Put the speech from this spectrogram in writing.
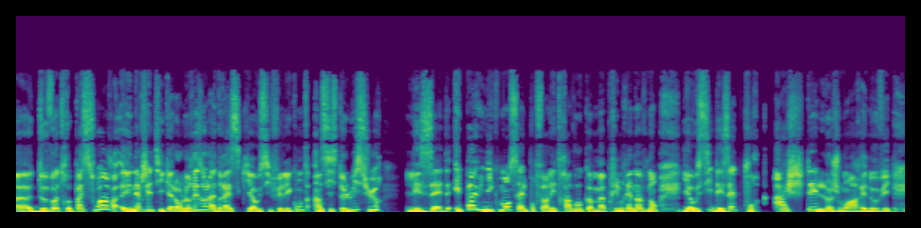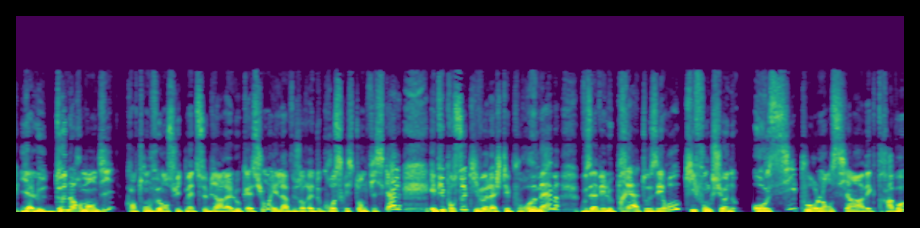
euh, de votre passoire énergétique. Alors le réseau L'Adresse, qui a aussi fait les comptes, insiste lui sur les aides. Et pas uniquement celles pour faire les travaux comme ma prime rénov. Non, il y a aussi des aides pour acheter le logement à rénover. Il y a le de Normandie quand on veut ensuite mettre ce bien à la location. Et là, vous aurez de grosses ristournes fiscales. Et puis pour ceux qui veulent acheter pour eux-mêmes, vous avez le prêt à taux zéro qui fonctionne aussi pour l'ancien avec travaux.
